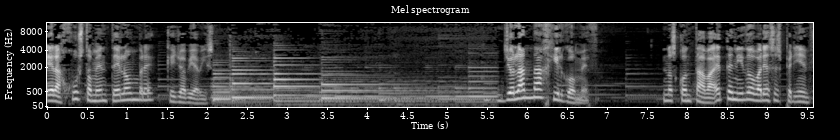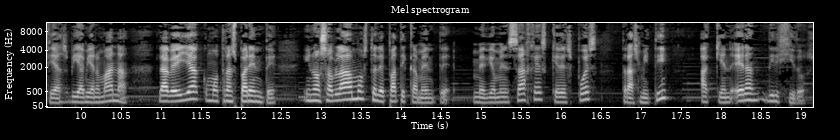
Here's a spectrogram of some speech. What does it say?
Era justamente el hombre que yo había visto. Yolanda Gil Gómez nos contaba, he tenido varias experiencias, vi a mi hermana, la veía como transparente y nos hablábamos telepáticamente. Me dio mensajes que después transmití a quien eran dirigidos.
